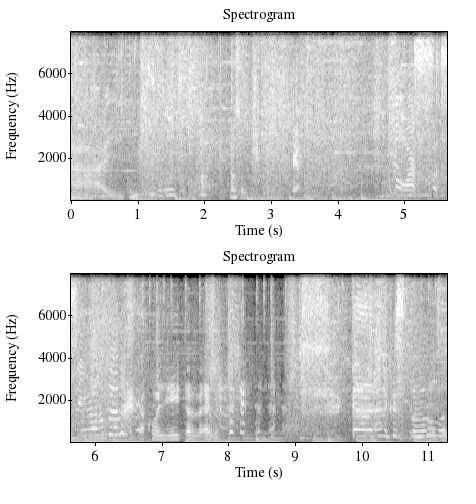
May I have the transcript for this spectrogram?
Ai, como que. Lançou. Pega. Nossa senhora, dano! A colheita, velho. Caraca, estouro, mano.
